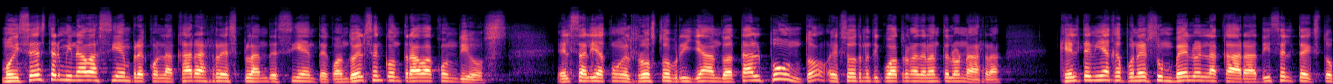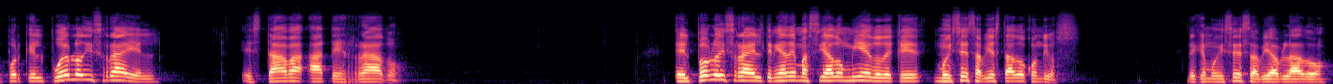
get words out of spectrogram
Moisés terminaba siempre con la cara resplandeciente. Cuando él se encontraba con Dios, él salía con el rostro brillando a tal punto, Éxodo 34 en adelante lo narra, que él tenía que ponerse un velo en la cara, dice el texto, porque el pueblo de Israel estaba aterrado. El pueblo de Israel tenía demasiado miedo de que Moisés había estado con Dios. de que Moisés había hablado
